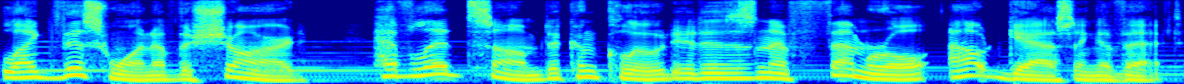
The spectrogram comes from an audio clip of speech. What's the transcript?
like this one of the Shard, have led some to conclude it is an ephemeral outgassing event.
